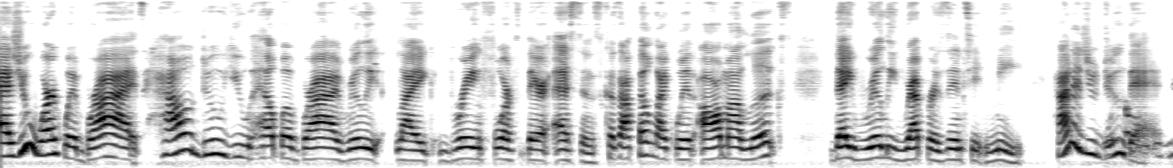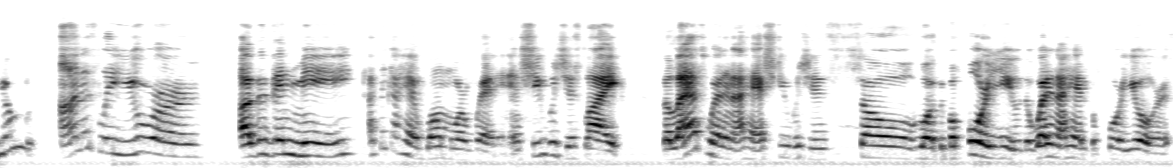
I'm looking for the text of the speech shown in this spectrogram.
As you work with brides, how do you help a bride really like bring forth their essence? Because I felt like with all my looks, they really represented me. How did you do that? You honestly, you were other than me. I think I had one more wedding, and she was just like the last wedding I had, she was just so well. The before you, the wedding I had before yours,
